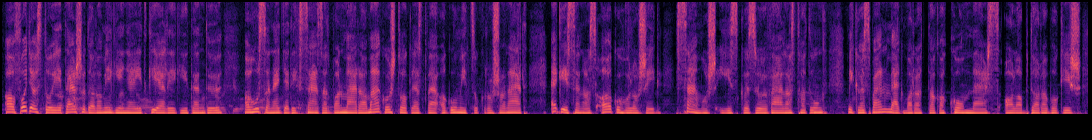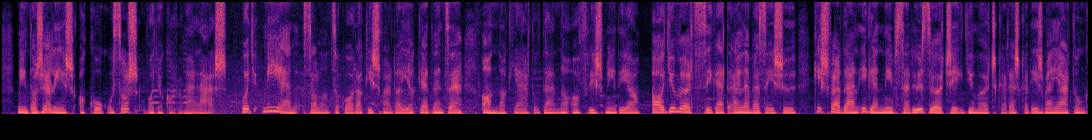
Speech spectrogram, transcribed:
A fogyasztói társadalom igényeit kielégítendő a 21. században már a mákostól kezdve a gumicukroson át egészen az alkoholosig számos íz közül választhatunk, miközben megmaradtak a commerce alapdarabok is, mint a zselés, a kókuszos vagy a karamellás. Hogy milyen szaloncukorra kisvárdai a kedvence, annak járt utána a friss média. A gyümölcssziget elnevezésű Kisvárdán igen népszerű zöldség-gyümölcskereskedésben jártunk,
